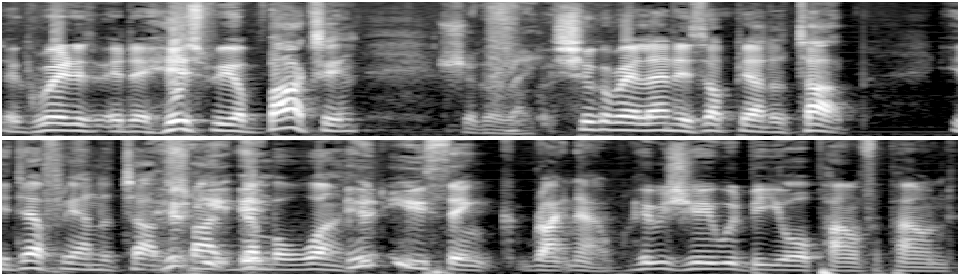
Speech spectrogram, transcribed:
the greatest in the history of boxing, Sugar Ray. Sugar Ray Leonard is up there on the top. He's definitely on the top. Who do Spot number one. Who do you think right now? Who is who would be your pound for pound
